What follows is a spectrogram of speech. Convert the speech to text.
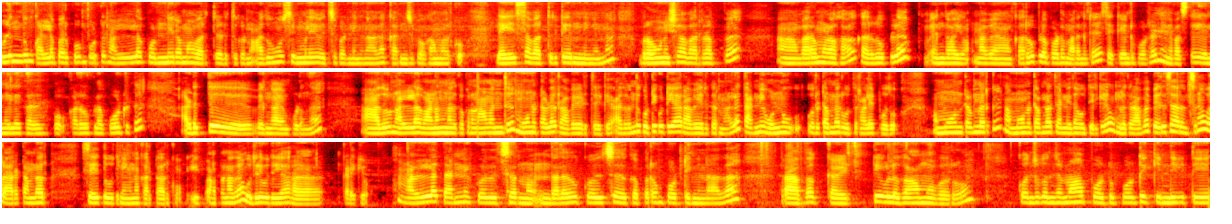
உளுந்தும் கடலப்பருப்பும் போட்டு நல்லா பொன்னிறமாக வறுத்து எடுத்துக்கணும். அதுவும் சிம்லேயே வச்சு பண்ணிங்கன்னா தான் கஞ்சி போகாமல் இருக்கும். லேசாக வறுத்துக்கிட்டே இருந்தீங்கன்னா ப்ரௌனிஷாக வர்றப்ப ஆ, வரமிளகா கருவேப்பிலை வெங்காயம். நான் கருப்பில் போட மறந்துட்டு செகண்ட் போட்டு நீங்கள் ஃபஸ்ட்டு எண்ணெயிலே கருப்பு கருப்பில் போட்டுட்டு அடுத்து வெங்காயம் போடுங்க. அதுவும் நல்லா வணங்கினதுக்கப்புறம் நான் வந்து மூணு டம்ளர் ரவை எடுத்துருக்கேன். அது வந்து குட்டி குட்டியாக ரவை இருக்கிறனால தண்ணி ஒன்று ஒரு டம்ளர் ஊற்றினாலே போதும். மூணு டம்ளருக்கு நான் மூணு டம்ளர் தண்ணி தான் ஊற்றிருக்கேன் உங்களுக்கு ரவை பெருசாக இருந்துச்சுன்னா ஒரு அரை டம்ளர் சேர்த்து ஊற்றினீங்கன்னா கரெக்டாக இருக்கும். இப்போ அப்படின்னா தான் உதவி உதவியாக கிடைக்கும். நல்லா தண்ணி கொதிச்சிடணும் இந்த அளவு கொதிச்சதுக்கப்புறம் போட்டிங்கன்னா தான் ரவை கட்டி விழுகாமல் வரும். கொஞ்சம் கொஞ்சமாக போட்டு போட்டு கிண்டிக்கிட்டே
